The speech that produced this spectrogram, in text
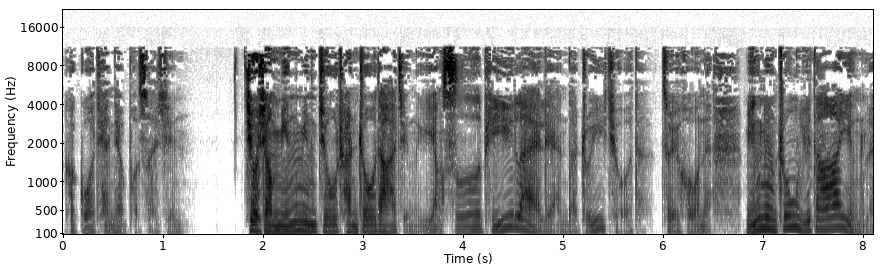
可郭甜甜不死心，就像明明纠缠周大景一样，死皮赖脸的追求他。最后呢，明明终于答应了。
